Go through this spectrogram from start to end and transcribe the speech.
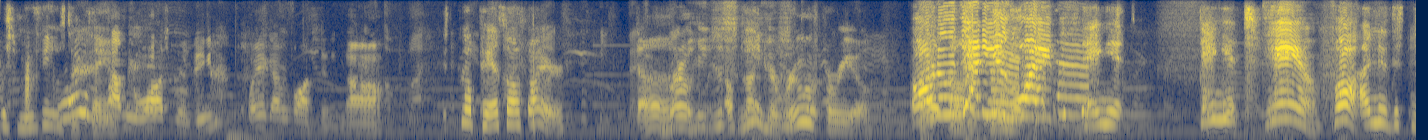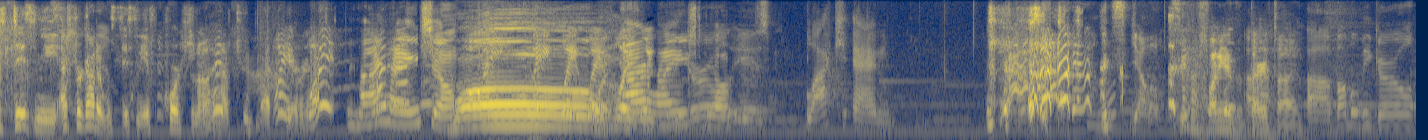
This movie is Why you got insane. me watching, B? Why you got me watching? No. It's called Pants on Fire. Duh. Bro, he just Oh, snuck he in her he for real. Oh no, the daddy is white! Dang it! Dang it! Damn, fuck! I knew this was Disney. I forgot it was Disney. Of course, you're not gonna have two black Wait, parents. what? My Rachel. Whoa! Wait, wait, wait, My wait, wait. The girl Rachel. is black and It's yellow. it's even funnier the third time. Uh, Bumblebee girl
